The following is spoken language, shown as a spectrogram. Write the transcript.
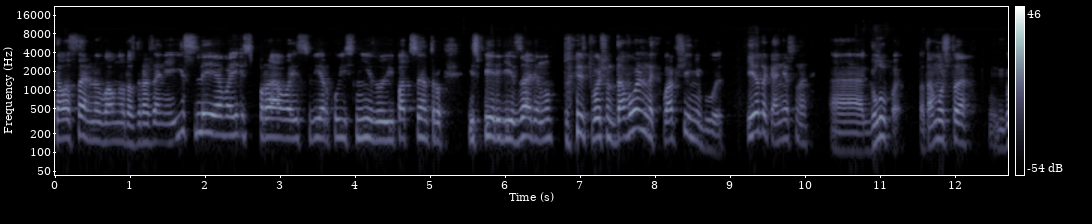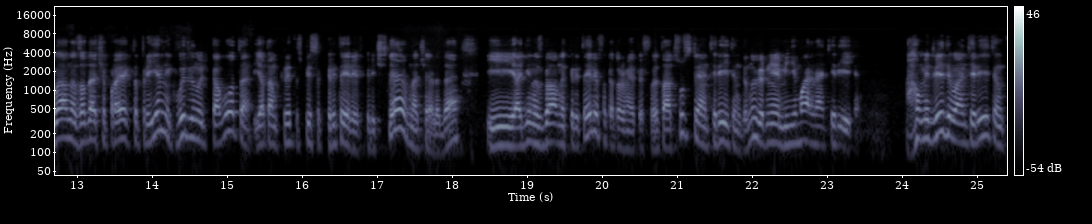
колоссальную волну раздражения и слева, и справа, и сверху, и снизу, и по центру, и спереди, и сзади. Ну, то есть, в общем, довольных вообще не будет. И это, конечно, э, глупо, потому что главная задача проекта «Преемник» — выдвинуть кого-то, я там список критериев перечисляю в начале, да, и один из главных критериев, о котором я пишу, это отсутствие антирейтинга, ну, вернее, минимальный антирейтинг. А у Медведева антирейтинг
